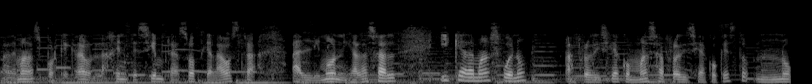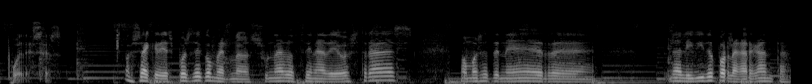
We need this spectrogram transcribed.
además, porque claro, la gente siempre asocia la ostra al limón y a la sal, y que además, bueno, afrodisíaco más afrodisíaco que esto no puede ser. O sea que después de comernos una docena de ostras, vamos a tener eh, la libido por la garganta.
